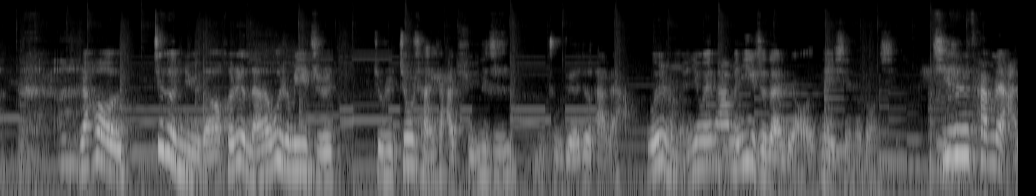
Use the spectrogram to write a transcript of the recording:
然后这个女的和这个男的为什么一直就是纠缠下去？一直主角就他俩，为什么？因为他们一直在聊内心的东西。其实他们俩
